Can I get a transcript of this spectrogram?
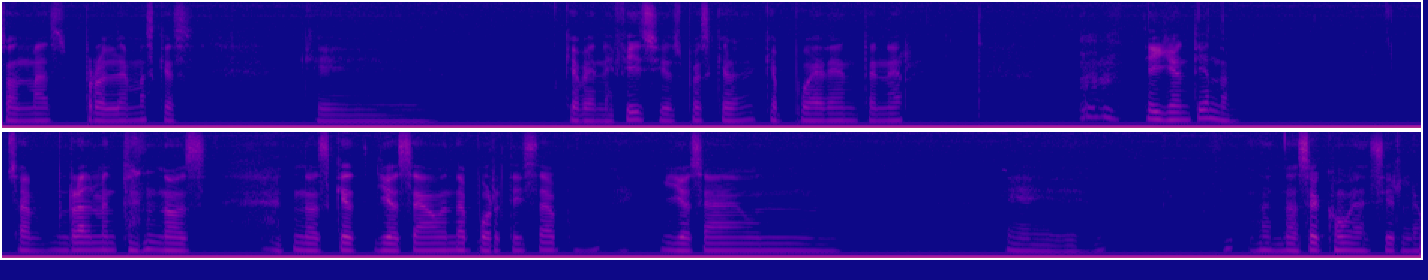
son más problemas que, que, beneficios pues que, que pueden tener. Y yo entiendo. Realmente no es, no es que yo sea un deportista yo sea un... Eh, no sé cómo decirlo.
